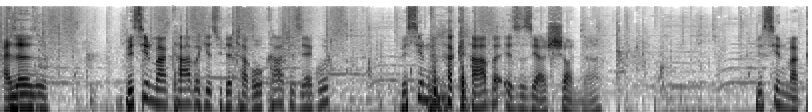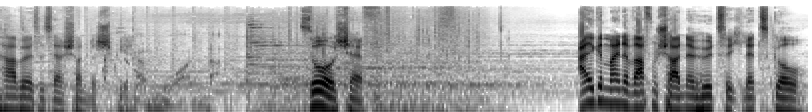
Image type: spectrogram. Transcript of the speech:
Also, also bisschen makaber, hier ist wieder Tarotkarte, sehr gut. Bisschen makaber ist es ja schon, ne? Bisschen makaber ist es ja schon, das Spiel. So, Chef. Allgemeine Waffenschaden erhöht sich. Let's go.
